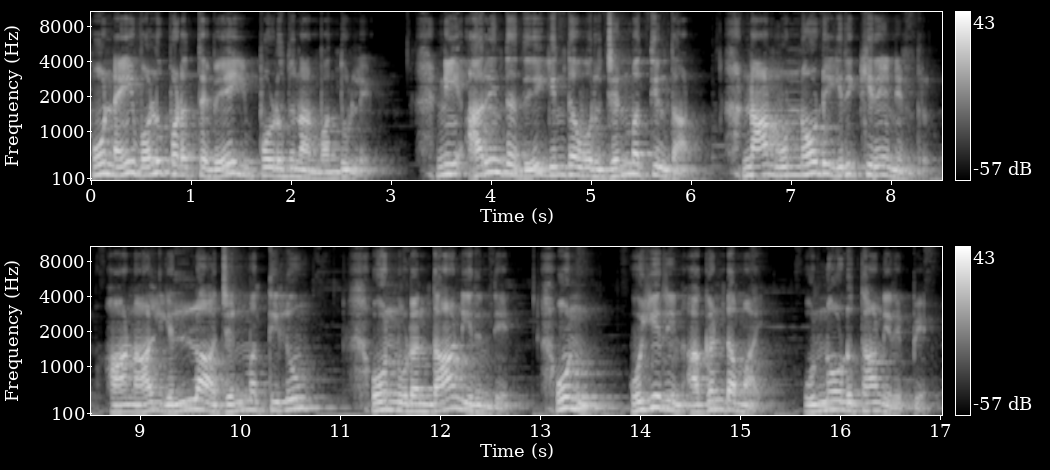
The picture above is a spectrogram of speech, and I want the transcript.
உன்னை வலுப்படுத்தவே இப்பொழுது நான் வந்துள்ளேன். நீ அறிந்தது இந்த ஒரு ஜென்மத்தில்தான். நான் உன்னோடு இருக்கிறேன் என்று. ஆனால் எல்லா ஜென்மத்திலும் உன்னுடன் தான் இருந்தேன். உன் உயிரின் அகண்டமாய் உன்னோடு தான் இருப்பேன்.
